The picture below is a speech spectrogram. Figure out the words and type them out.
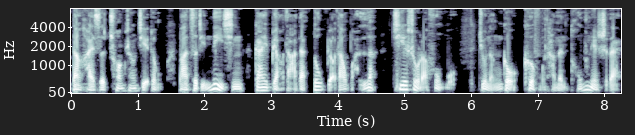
当孩子创伤解冻，把自己内心该表达的都表达完了。接受了父母，就能够克服他们童年时代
